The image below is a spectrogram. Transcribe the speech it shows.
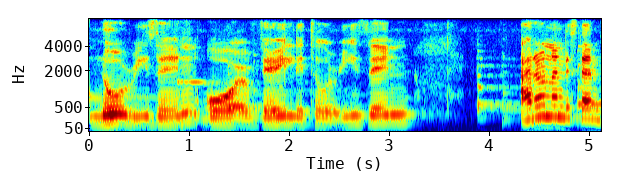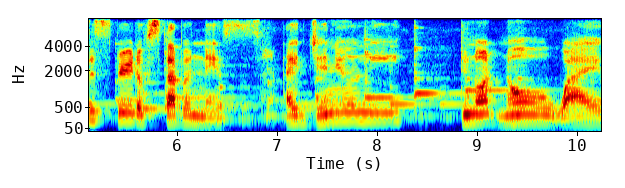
no reason or very little reason. I don't understand the spirit of stubbornness. I genuinely do not know why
